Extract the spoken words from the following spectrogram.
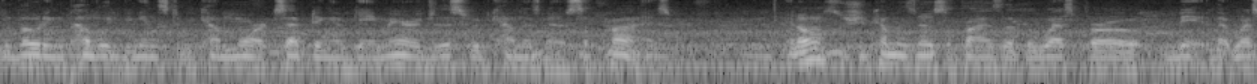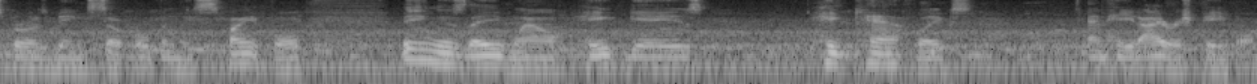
the voting public begins to become more accepting of gay marriage, this would come as no surprise. It also should come as no surprise that the Westboro that Westboro is being so openly spiteful, being as they well hate gays, hate Catholics, and hate Irish people.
